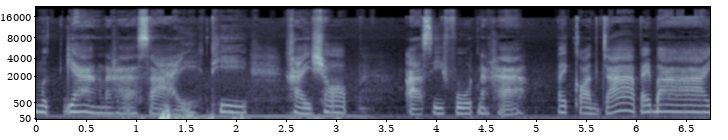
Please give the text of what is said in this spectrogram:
หมึกย่างนะคะ สายที่ใครชอบอาซีฟู้ดนะคะ ไปก่อนจ้า บ๊ายบาย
